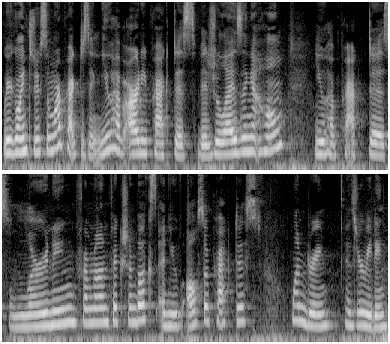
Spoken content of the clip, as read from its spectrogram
we're going to do some more practicing. You have already practiced visualizing at home, you have practiced learning from nonfiction books, and you've also practiced wondering as you're reading.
